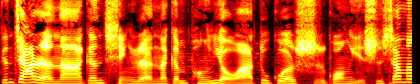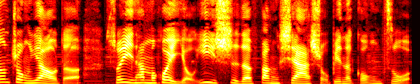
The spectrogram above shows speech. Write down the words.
跟家人啊、跟情人啊、跟朋友啊度过的时光也是相当重要的，所以他们会有意识的放下手边的工作，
